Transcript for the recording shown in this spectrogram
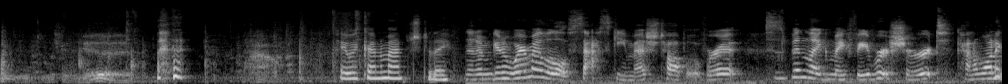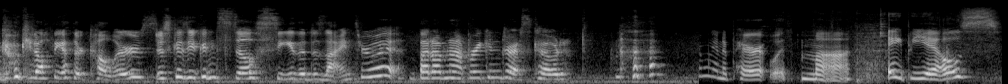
Looking good. wow. Hey, we kind of matched today. Then I'm gonna wear my little Saski mesh top over it. This has been like my favorite shirt. Kind of want to go get all the other colors just because you can still see the design through it. But I'm not breaking dress code. I'm gonna pair it with my APLs.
